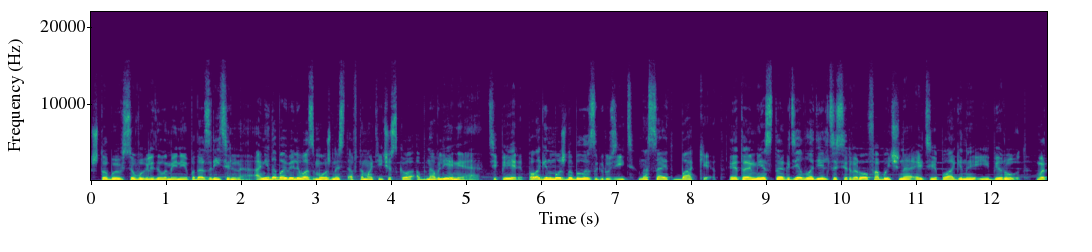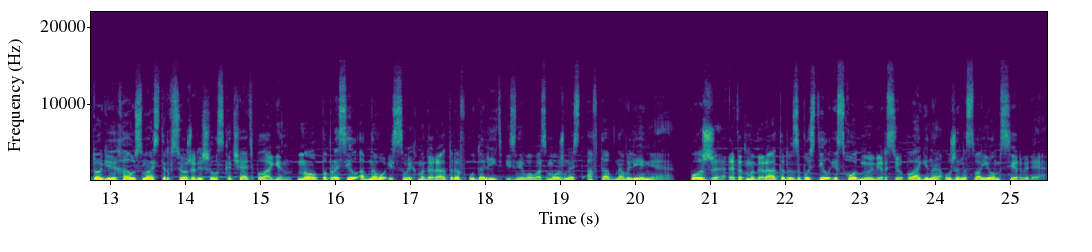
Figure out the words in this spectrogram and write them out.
Чтобы все выглядело менее подозрительно, они добавили возможность автоматического обновления. Теперь плагин можно было загрузить на сайт Bucket. Это место, где владельцы серверов обычно эти плагины и берут. В итоге Хаусмастер все же решил скачать плагин, но попросил одного из своих модераторов удалить из него возможность автообновления. Позже этот модератор запустил исходную версию плагина уже на своем сервере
